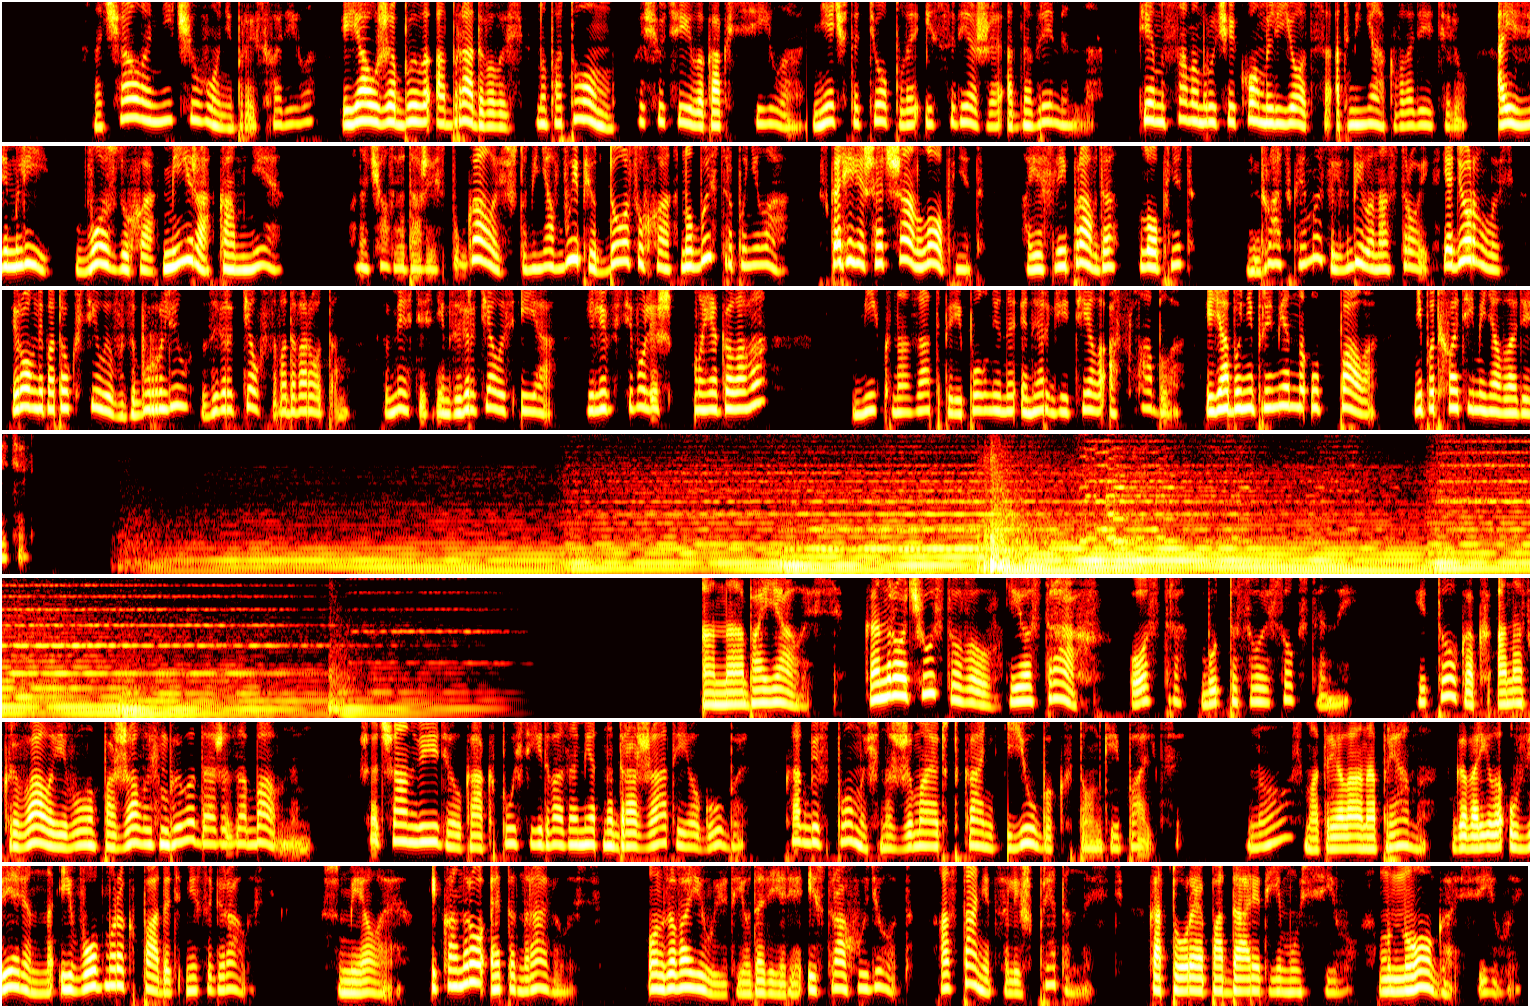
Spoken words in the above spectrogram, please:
Сначала ничего не происходило, и я уже было обрадовалась, но потом ощутила, как сила, нечто теплое и свежее одновременно, тем самым ручейком льется от меня к владетелю, а из земли, воздуха, мира ко мне. Поначалу я даже испугалась, что меня выпьют досуха, но быстро поняла. Скорее Шетшан лопнет. А если и правда лопнет? Дурацкая мысль сбила настрой. Я дернулась, и ровный поток силы взбурлил, завертелся водоворотом. Вместе с ним завертелась и я. Или всего лишь моя голова? Миг назад переполненная энергией тела ослабла, и я бы непременно упала, не подхвати меня, владетель. Она боялась. Конро чувствовал ее страх, остро, будто свой собственный. И то, как она скрывала его, пожалуй, было даже забавным. Шадшан видел, как пусть едва заметно дрожат ее губы, как беспомощно сжимают ткань юбок тонкие пальцы. Но смотрела она прямо, говорила уверенно и в обморок падать не собиралась. Смелая. И Конро это нравилось. Он завоюет ее доверие, и страх уйдет. Останется лишь преданность, которая подарит ему силу, много силы.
